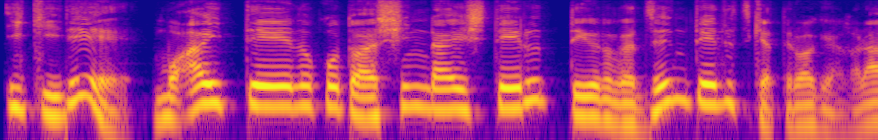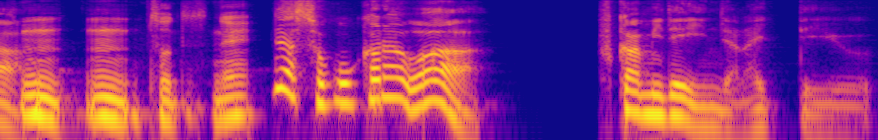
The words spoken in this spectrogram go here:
域で、もう相手のことは信頼しているっていうのが前提で付き合ってるわけだから、うんうん。そうですね。ではそこからは深みでいいんじゃないっていう。だか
